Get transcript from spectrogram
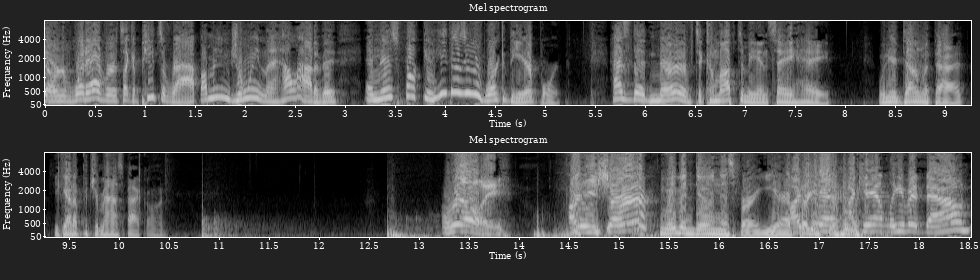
or whatever. It's like a pizza wrap. I'm enjoying the hell out of it, and this fucking he doesn't even work at the airport. Has the nerve to come up to me and say, "Hey, when you're done with that, you got to put your mask back on." Really? Are you sure? We've been doing this for a year. I'm I pretty can't. sure. I can't leave it down.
